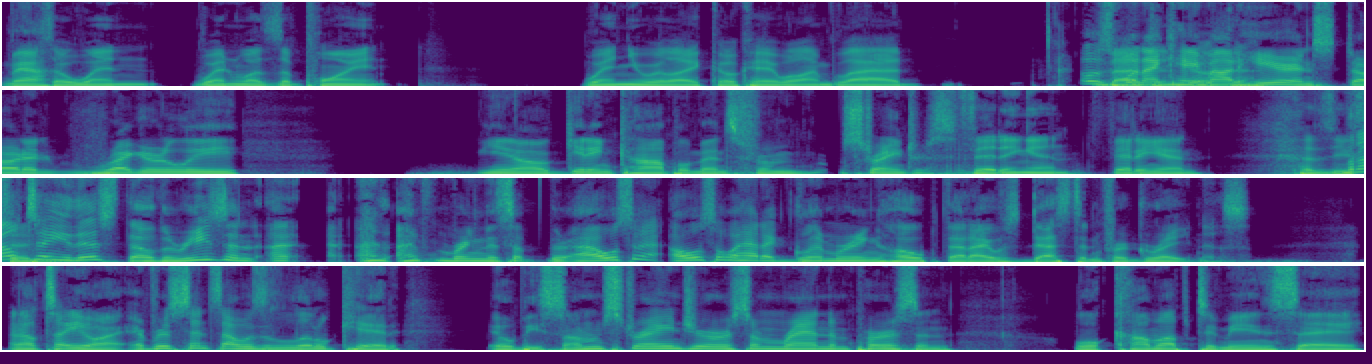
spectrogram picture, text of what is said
Yeah. So, when when was the point when you were like, okay, well, I'm glad That was when I came out here and started regularly, you know, getting compliments from strangers, fitting in fitting in. but said I'll tell you this though: the reason I, I, I bring this up, there, I also I also had a glimmering hope that I was destined for greatness. And I'll tell you what: ever since I was a little kid, it'll be some stranger or some random person will come up to me and say,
